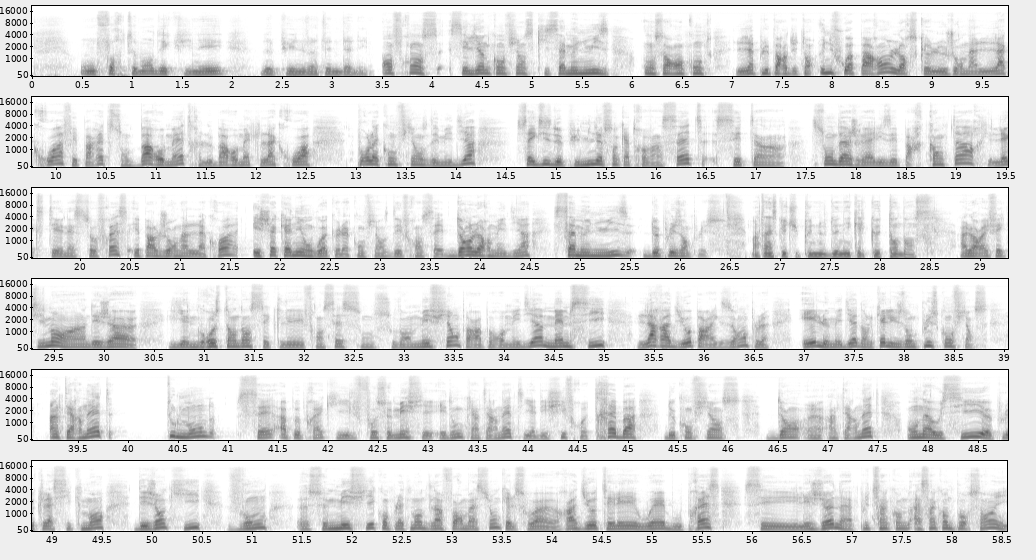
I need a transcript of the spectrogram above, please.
ont fortement décliné depuis une vingtaine d'années. En France, ces liens de confiance qui s'amenuisent, on s'en rend compte la plupart du temps une fois par an lorsque le journal La Croix fait paraître son baromètre, le baromètre La Croix pour la confiance des médias. Ça existe depuis 1987. C'est un sondage réalisé par Kantar, l'ex-TNS Sofres, et par le journal La Croix. Et chaque année, on voit que la confiance des Français dans leurs médias s'amenuise de plus en plus. Martin, est-ce que tu peux nous donner quelques tendances? Alors effectivement, hein, déjà, il y a une grosse tendance, c'est que les Français sont souvent méfiants par rapport aux médias, même si la radio, par exemple, est le média dans lequel ils ont le plus confiance. Internet tout le monde sait à peu près qu'il faut se méfier. Et donc, Internet, il y a des chiffres très bas de confiance dans euh, Internet. On a aussi, euh, plus classiquement, des gens qui vont euh, se méfier complètement de l'information, qu'elle soit radio, télé, web ou presse. C'est les jeunes à plus de 50, à 50%,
